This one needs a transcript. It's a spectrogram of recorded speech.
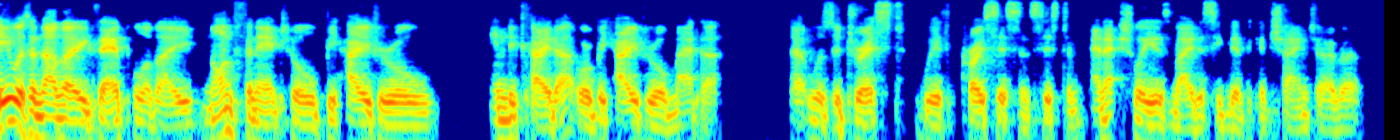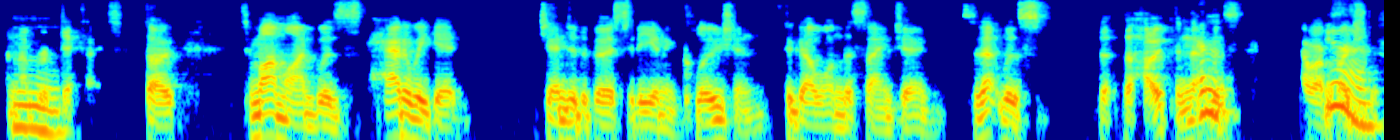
he was another example of a non financial behavioral indicator or behavioral matter that was addressed with process and system and actually has made a significant change over a number mm. of decades. So, to my mind, was how do we get gender diversity and inclusion to go on the same journey? So, that was the, the hope, and that and, was how I approached yeah. it.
